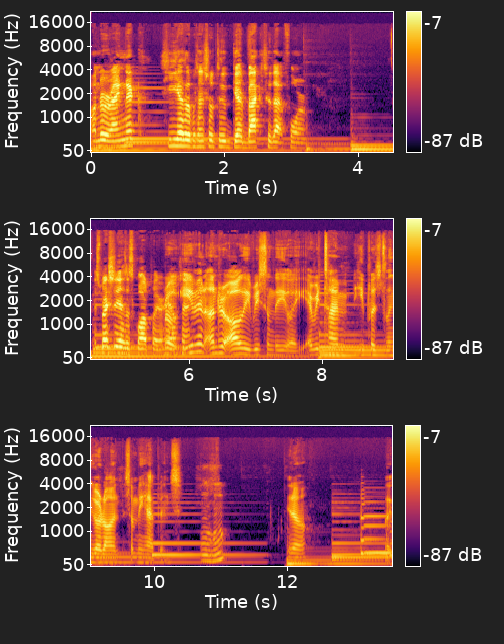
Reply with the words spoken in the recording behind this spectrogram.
under Rangnick, he has the potential to get back to that form, especially as a squad player. you know Bro, saying? even under Ollie recently, like every time he puts Lingard on, something happens. Mhm. You know, like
